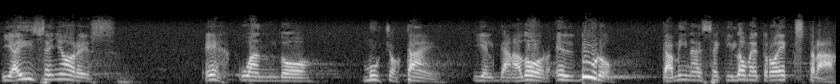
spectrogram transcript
Y ahí, señores, es cuando muchos caen. Y el ganador, el duro, camina ese kilómetro extra.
